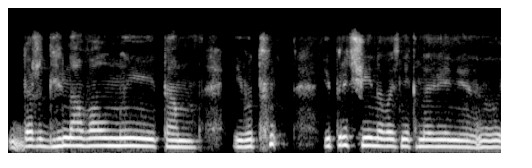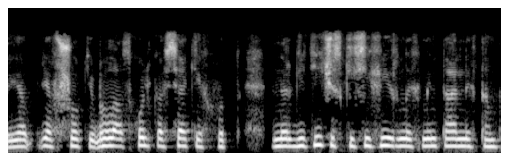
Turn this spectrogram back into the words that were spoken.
даже длина волны там, и вот и причина возникновения. Я, я в шоке была, сколько всяких вот энергетических, эфирных, ментальных там,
